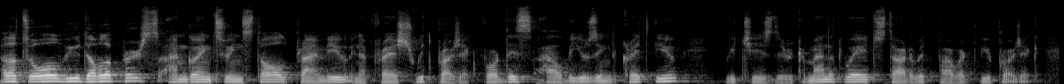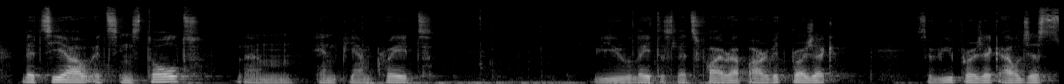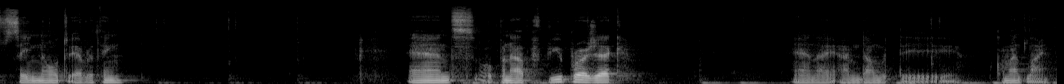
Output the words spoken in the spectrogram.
Hello to all Vue developers. I'm going to install Prime Vue in a fresh Vite project. For this, I'll be using the create Vue, which is the recommended way to start a Vite powered Vue project. Let's see how it's installed. Um, npm create Vue latest. Let's fire up our Vite project. So Vue project, I'll just say no to everything. And open up Vue project. And I, I'm done with the command line.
